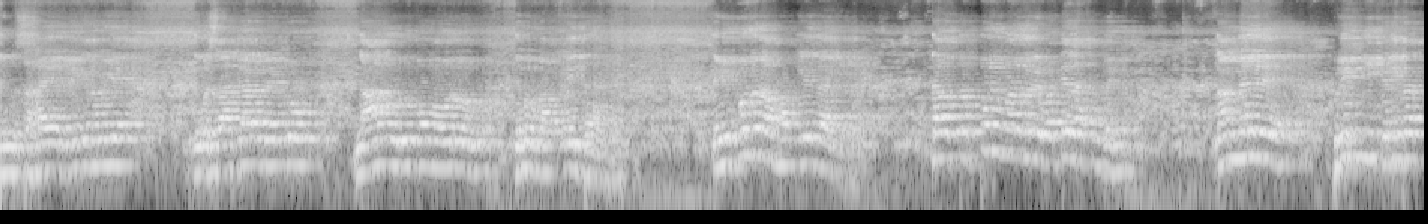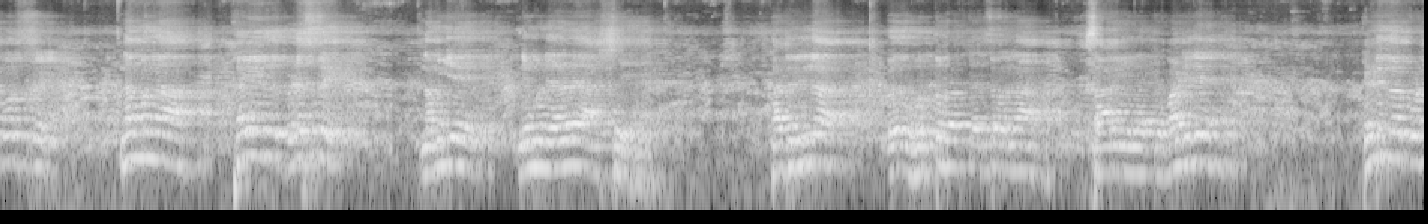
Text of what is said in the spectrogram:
ನಿಮ್ಮ ಸಹಾಯ ಬೇಕು ನಮಗೆ. ನಿಮ್ಮ ಸಹಕಾರ ಬೇಕು. ನಾನು ರೂಪಂ ಅವರು ನಿಮ್ಮ ಮಕ್ಕಳಿದ್ದಾಗೆ ನೀವಿಬ್ಬರು ನಾವು ಮಕ್ಕಳಿದ್ದಾಗಿ ನಾವು ತಪ್ಪನೆ ಮಾಡೋದ್ರಲ್ಲಿ ಹೊಟ್ಟೆಯಲ್ಲಿ ಹಾಕಬೇಕು ನಮ್ಮ ಮೇಲೆ ಪ್ರೀತಿ ಕಡಿಗ ತೋರಿಸ್ಬೇಕು. ನಮ್ಮನ್ನ ಕೈ ಹಿಡಿದು ಬೆಳೆಸ್ಬೇಕು. ನಮಗೆ ನಿಮ್ಮ ನೆರಳೇ ಆಶ್ರಯ ಆದ್ದರಿಂದ ಹೊತ್ತು ಕೆಲಸವನ್ನ ಸಾರಿಗೆ ಇಲಾಖೆ ಮಾಡಿದೆ. ಖಂಡಿತ ಕೂಡ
